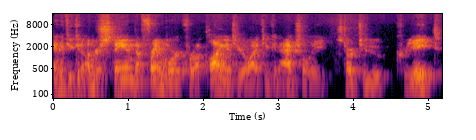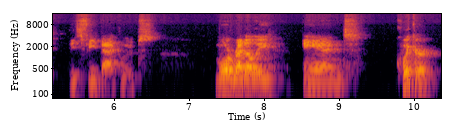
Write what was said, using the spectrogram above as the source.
And if you can understand the framework for applying it to your life, you can actually start to create these feedback loops more readily and quicker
